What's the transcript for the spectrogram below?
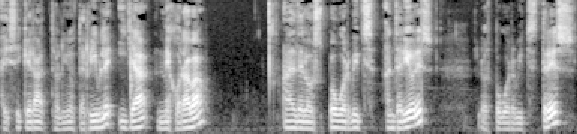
Ahí sí que era sonido terrible y ya mejoraba al de los Power Beats anteriores, los Power Beats 3,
